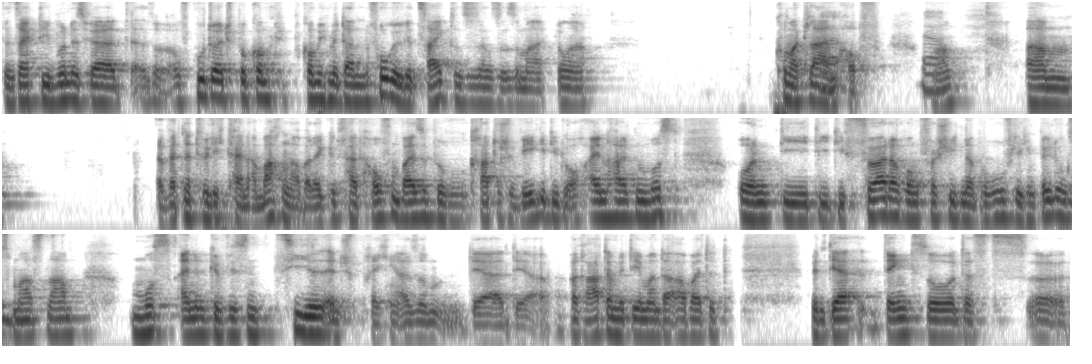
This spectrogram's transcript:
Dann sagt die Bundeswehr, also auf gut Deutsch bekomme, bekomme ich mir dann einen Vogel gezeigt und sie sagen so, sag mal, Junge, komm mal klar ja. im Kopf. Ja. Ja. Ähm, wird natürlich keiner machen, aber da gibt es halt haufenweise bürokratische Wege, die du auch einhalten musst. Und die, die, die Förderung verschiedener beruflichen Bildungsmaßnahmen muss einem gewissen Ziel entsprechen. Also der, der Berater, mit dem man da arbeitet, wenn der denkt so, dass äh,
